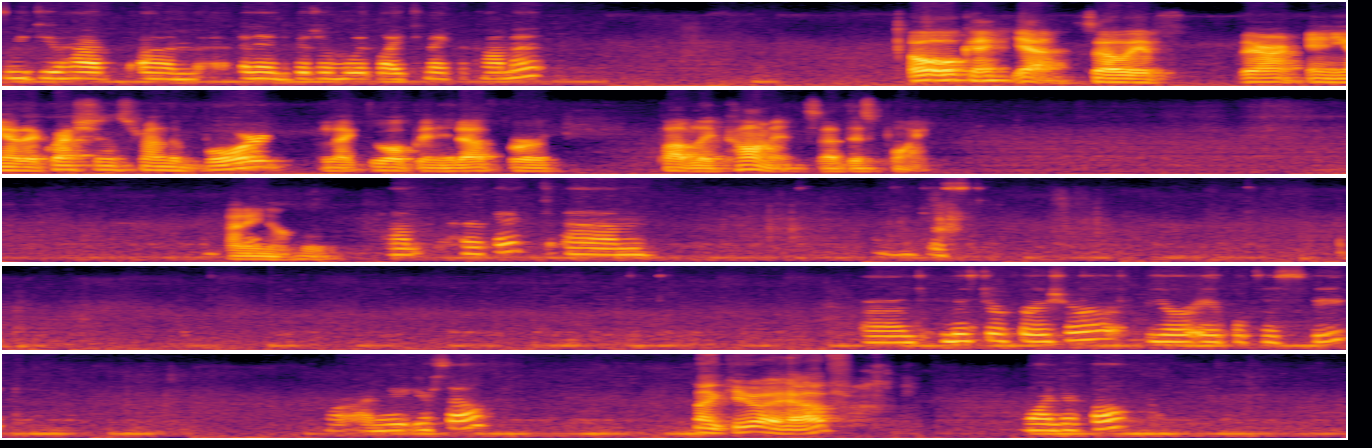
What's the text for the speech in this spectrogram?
We do have, um, an individual who would like to make a comment. oh, okay, yeah. So if there aren't any other questions from the board, I'd like to open it up for public comments at this point. I don't know who. Um, perfect. Um, just. And Mr. Fraser, you're able to speak or unmute yourself. Thank you. I have. Wonderful.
